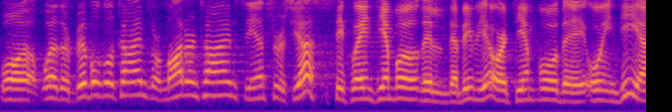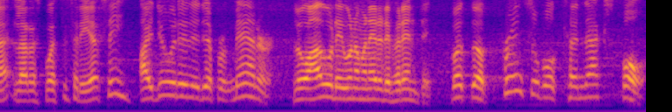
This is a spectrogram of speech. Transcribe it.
Well, whether biblical times or modern times, the answer is yes. Si fue en tiempo de la Biblia o el tiempo de hoy en día, la respuesta sería sí. I do it in a different manner. Lo hago de una manera diferente. But the principle connects both.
